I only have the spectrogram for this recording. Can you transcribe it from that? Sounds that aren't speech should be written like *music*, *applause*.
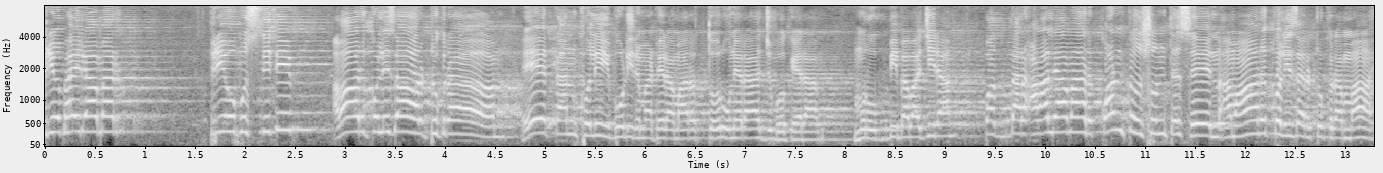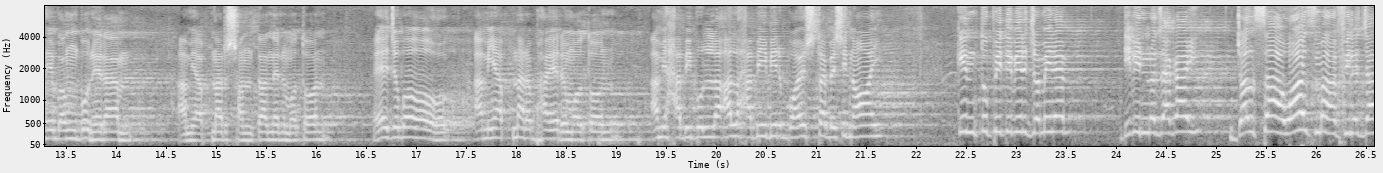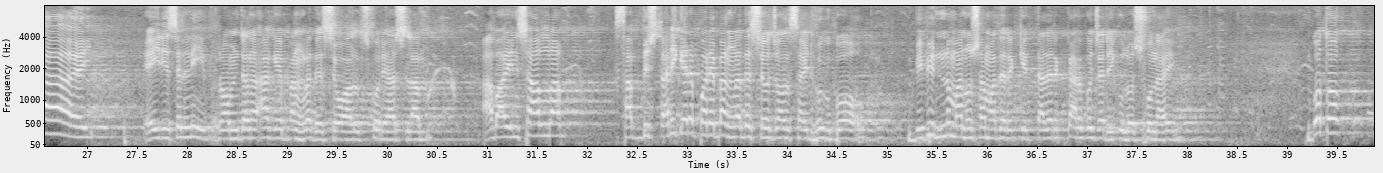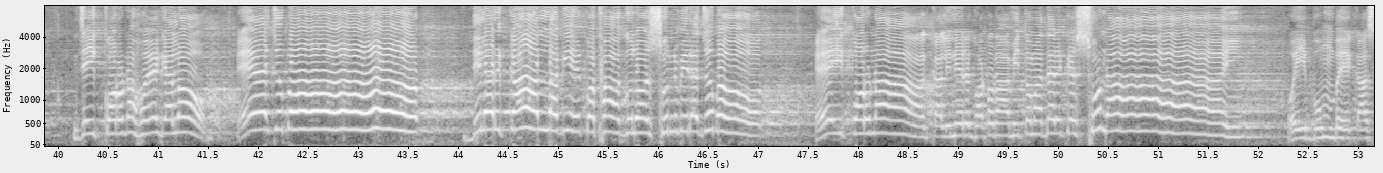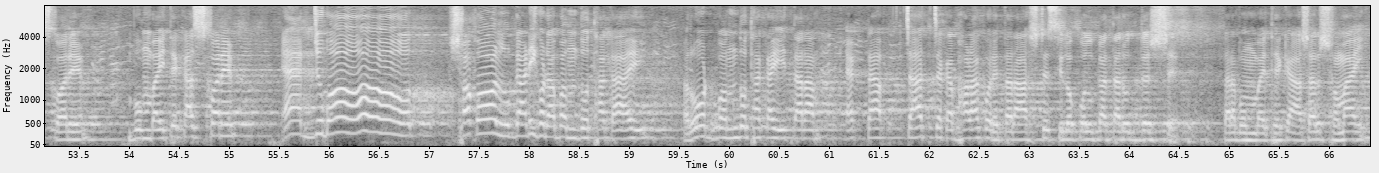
প্রিয় ভাইরা আমার, প্রিয় উপস্থিতি, আমার কলিজার টুকরা, এ কানখলি বড়ির মাঠের আমার তরুণেরা, যুবকেরা, মুরব্বী বাবাজিরা, পদ্মার আড়ালে আমার কণ্ঠ শুনতেছেন আমার কলিজার টুকরা মা এবং বোনেরা। আমি আপনার সন্তানের মতন, এ যুবক, আমি আপনার ভাইয়ের মতন, আমি হাবিবুল্লাহ আল হাবিবির বয়সটা বেশি নয়, কিন্তু পৃথিবীর জমিনে বিভিন্ন জায়গায় জলসা ওয়াজ মাহফিলে যায় এই রিসেন্টলি রমজানের আগে বাংলাদেশে ওয়ালস করে আসলাম। আবার ইনশাআল্লাহ ছাব্বিশ তারিখের পরে বাংলাদেশেও জলসায় ঢুকবো। বিভিন্ন মানুষ আমাদেরকে তাদের কার্যজারিগুলো শোনায়। গত যেই করোনা হয়ে গেল, এ যুবক, দিলের কাল লাগিয়ে কথাগুলো শুনবি রে যুবক। এই করোনা কালীনের ঘটনা আমি তোমাদেরকে শোনাই। ওই বোম্বে কাজ করে, বোম্বাইতে কাজ করে। এক যুবক, সকল গাড়ি ঘোড়া বন্ধ থাকায়, রোড বন্ধ থাকায় তারা একটা চার চাকা ভাড়া করে তারা আসতেছিল কলকাতার উদ্দেশ্যে। তারা বোম্বাই থেকে আসার সময়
